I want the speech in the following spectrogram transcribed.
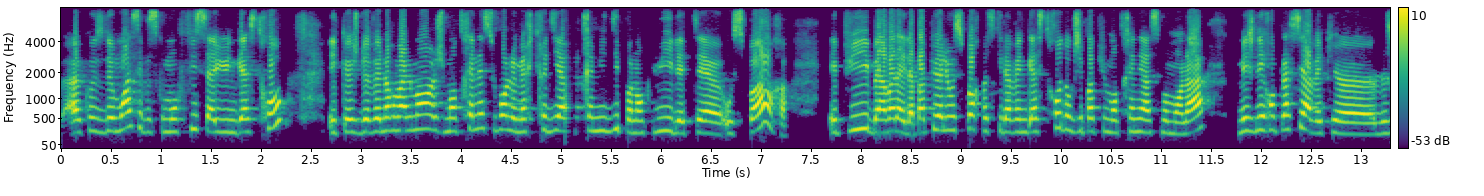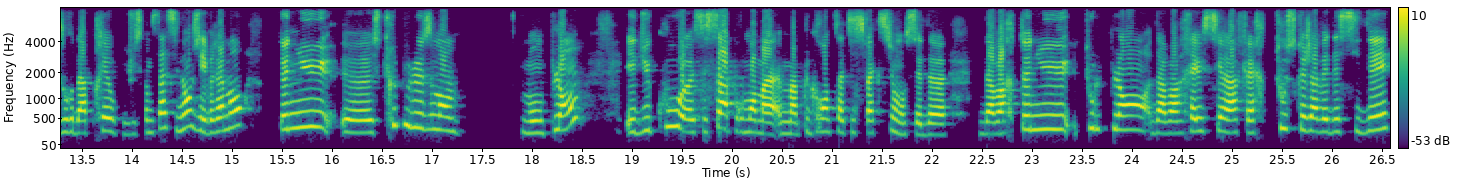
à cause de moi, c'est parce que mon fils a eu une gastro et que je devais normalement, je m'entraînais souvent le mercredi après-midi pendant que lui il était euh, au sport. Et puis ben voilà, il n'a pas pu aller au sport parce qu'il avait une gastro, donc j'ai pas pu m'entraîner à ce moment-là. Mais je l'ai remplacé avec le jour d'après ou quelque chose comme ça. Sinon, j'ai vraiment tenu scrupuleusement mon plan. Et du coup, euh, c'est ça pour moi ma, plus grande satisfaction, c'est d'avoir tenu tout le plan, d'avoir réussi à faire tout ce que j'avais décidé,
